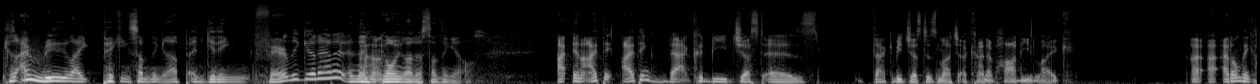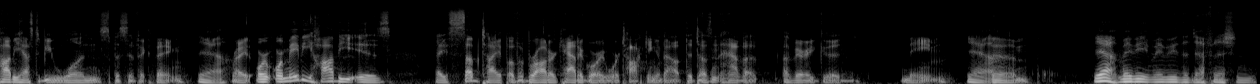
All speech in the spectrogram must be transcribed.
because I really like picking something up and getting fairly good at it, and then uh-huh. going on to something else. I, and I think I think that could be just as that could be just as much a kind of hobby like I, I don't think hobby has to be one specific thing. Yeah. Right. Or or maybe hobby is a subtype of a broader category we're talking about that doesn't have a, a very good name. Yeah. Um, yeah, maybe maybe the definition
